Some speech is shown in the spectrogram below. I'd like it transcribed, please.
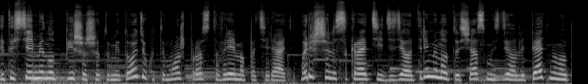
и ты 7 минут пишешь эту методику, ты можешь просто время потерять. Мы решили сократить, сделать 3 минуты, сейчас мы сделали 5 минут,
